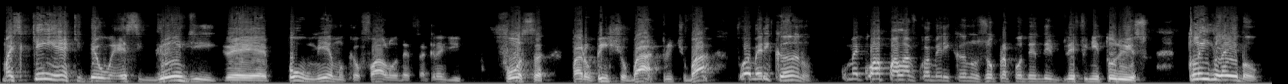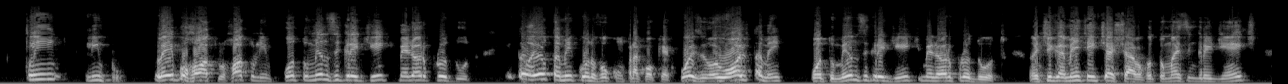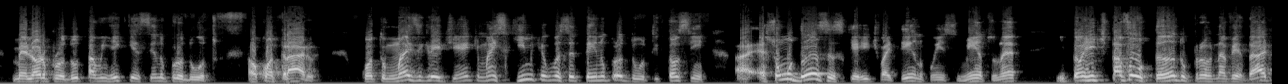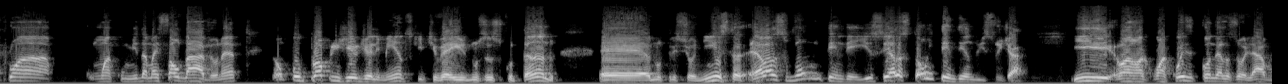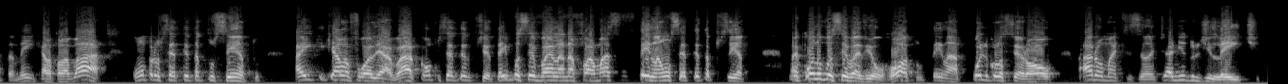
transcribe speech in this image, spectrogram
Mas quem é que deu esse grande é, pull mesmo que eu falo, dessa grande força para o Binchubar, Trinchubar? Foi o americano. Como é qual a palavra que o americano usou para poder de, definir tudo isso? Clean label, clean, limpo. Label rótulo, rótulo limpo. Quanto menos ingrediente, melhor o produto. Então eu também, quando vou comprar qualquer coisa, eu olho também. Quanto menos ingrediente, melhor o produto. Antigamente a gente achava, quanto mais ingrediente, melhor o produto, estava enriquecendo o produto. Ao contrário, quanto mais ingrediente, mais química você tem no produto. Então, assim, é, são mudanças que a gente vai tendo, conhecimentos, né? Então a gente está voltando, pro, na verdade, para uma, uma comida mais saudável, né? Então, o próprio engenheiro de alimentos que estiver aí nos escutando, é, nutricionistas, elas vão entender isso e elas estão entendendo isso já. E uma, uma, coisa que quando elas olhavam também, que ela falava, ah, compra os 70%. Aí o que, que ela olhava? Ah, compra os 70%. Aí você vai lá na farmácia tem lá uns 70%. Mas quando você vai ver o rótulo, tem lá poliglicerol, aromatizante, anidro de leite,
